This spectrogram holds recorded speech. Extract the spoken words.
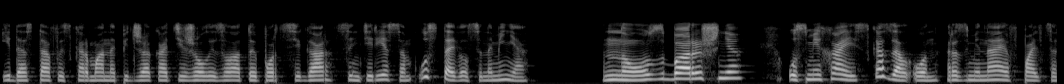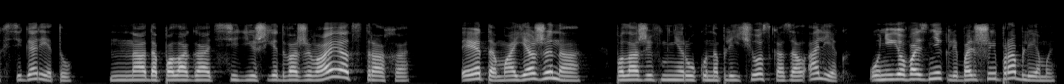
и, достав из кармана пиджака тяжелый золотой портсигар, с интересом уставился на меня. «Ну, с барышня!» — усмехаясь, сказал он, разминая в пальцах сигарету. «Надо полагать, сидишь едва живая от страха? Это моя жена», — положив мне руку на плечо, сказал Олег. «У нее возникли большие проблемы.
